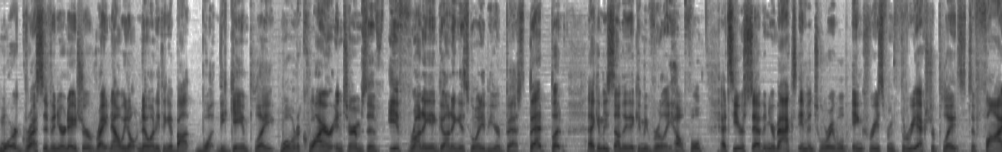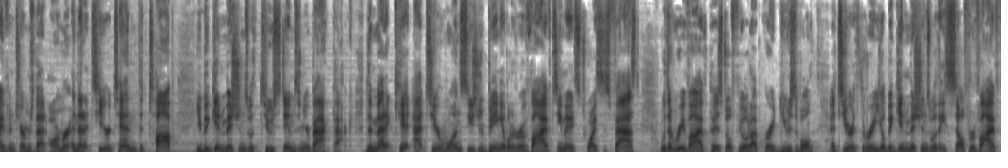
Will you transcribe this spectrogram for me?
more aggressive in your nature. Right now, we don't know anything about what the gameplay will require in terms of if running and gunning is going to be your best bet, but that can be something that can be really helpful. At tier 7, your max inventory will increase from 3 extra plates to 5 in terms of that armor, and then at tier 10, the top, you begin missions with 2 stims in your backpack. The medic kit at tier 1 sees you being able to revive teammates twice as fast, with a revive pistol field upgrade usable. At tier 3, you'll begin missions with a self-revive.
